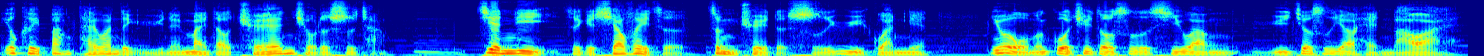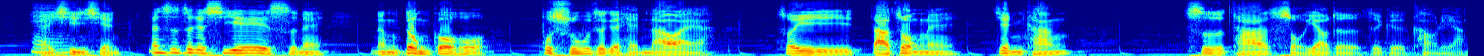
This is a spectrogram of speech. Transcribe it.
又可以帮台湾的鱼呢卖到全球的市场，建立这个消费者正确的食欲观念。因为我们过去都是希望鱼就是要很老哎才新鲜，但是这个 CAS 呢冷冻过后不输这个很老哎啊，所以大众呢健康是他首要的这个考量，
